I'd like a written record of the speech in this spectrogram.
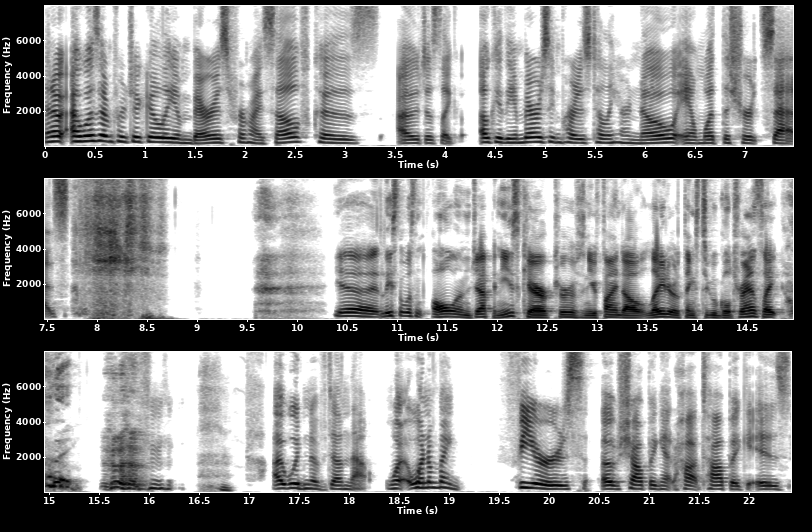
And I, I wasn't particularly embarrassed for myself because I was just like, okay, the embarrassing part is telling her no and what the shirt says. yeah, at least it wasn't all in Japanese characters, and you find out later thanks to Google Translate. I wouldn't have done that. One of my fears of shopping at Hot Topic is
